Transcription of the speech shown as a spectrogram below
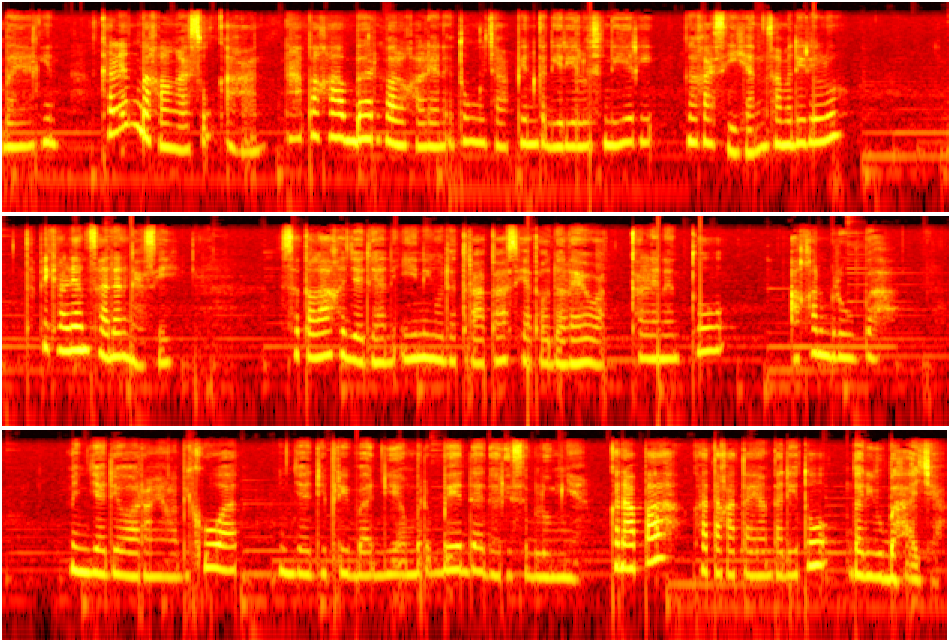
bayangin. Kalian bakal gak suka kan? Nah apa kabar kalau kalian itu ngucapin ke diri lu sendiri? Gak kasihan sama diri lu? Tapi kalian sadar gak sih? Setelah kejadian ini udah teratasi atau udah lewat kalian itu akan berubah menjadi orang yang lebih kuat, menjadi pribadi yang berbeda dari sebelumnya. Kenapa kata-kata yang tadi itu gak diubah aja?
